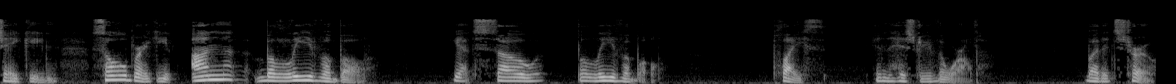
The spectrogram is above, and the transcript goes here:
shaking, soul breaking, unbelievable, yet so believable place in the history of the world. But it's true.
